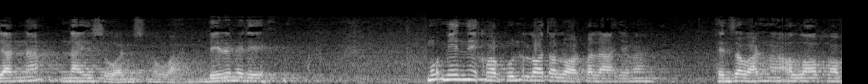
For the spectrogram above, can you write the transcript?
จันนะในสวนสวรรค์ดีหรือไม่ดี มุมินนี่ขอบคุณอัลลอฮ์ตลอดเวลาใช่ไหมเห็นสวรรค์มาอัลลอฮ์ขอบ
